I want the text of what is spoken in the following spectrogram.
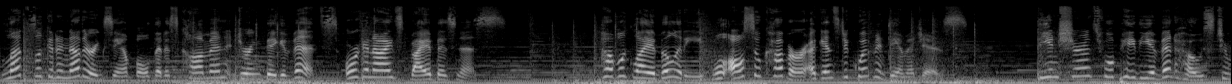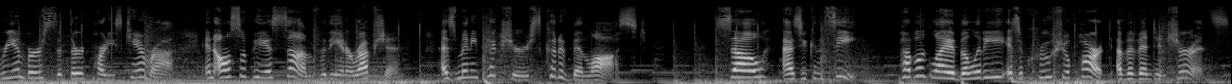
Let's look at another example that is common during big events organized by a business. Public liability will also cover against equipment damages. The insurance will pay the event host to reimburse the third party's camera and also pay a sum for the interruption, as many pictures could have been lost. So, as you can see, public liability is a crucial part of event insurance,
